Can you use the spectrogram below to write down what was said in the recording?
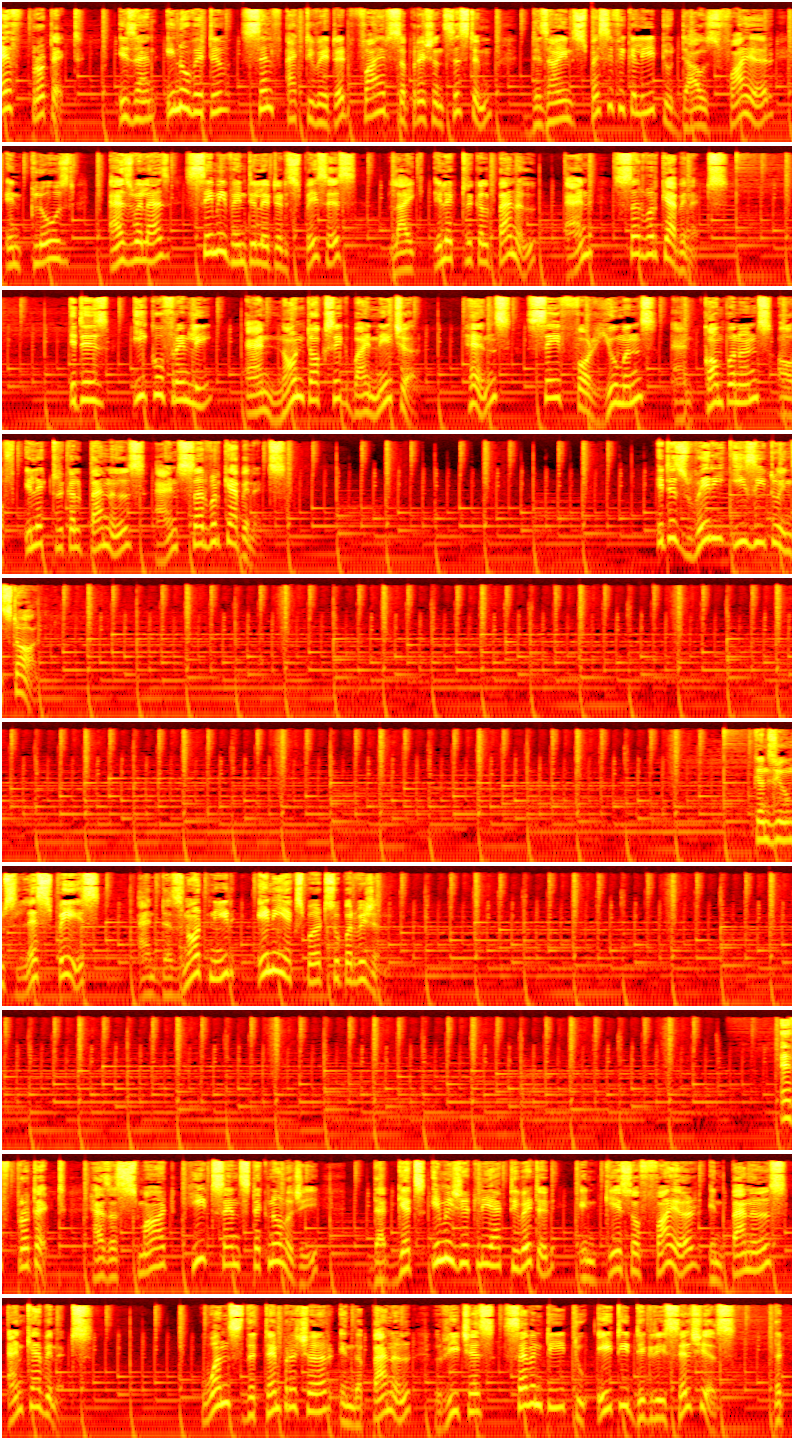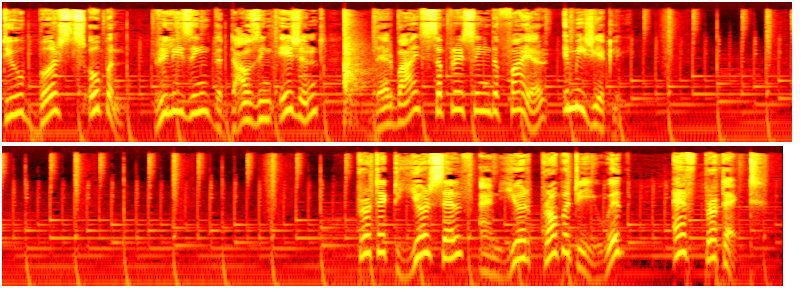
F-Protekkt is an innovative self-activated fire suppression system designed specifically to douse fire in closed as well as semi-ventilated spaces like electrical panel and server cabinets. It is eco-friendly and non-toxic by nature, hence safe for humans and components of electrical panels and server cabinets. It is very easy to install. Consumes less space and does not need any expert supervision. F-Protekkt has a smart heat sense technology that gets immediately activated in case of fire in panels and cabinets. Once the temperature in the panel reaches 70 to 80 degrees Celsius, the tube bursts open, releasing the dousing agent, thereby suppressing the fire immediately. Protect yourself and your property with F-Protekkt.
